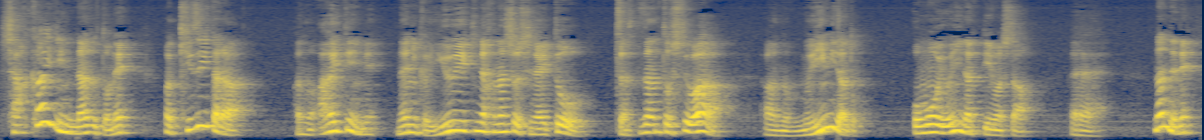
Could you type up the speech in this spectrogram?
社会人になるとね、まあ、気づいたらあの相手にね何か有益な話をしないと雑談としてはあの無意味だと思うようになっていました、えー、なんでね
